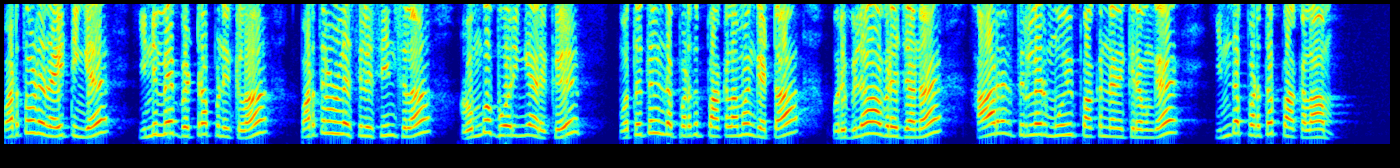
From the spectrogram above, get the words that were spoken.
படத்தோட ரைட்டிங்கை இன்னுமே பெட்டராக பண்ணியிருக்கலாம் படத்தில் உள்ள சில சீன்ஸ்லாம் ரொம்ப போரிங்காக இருக்குது மொத்தத்தில் இந்த படத்தை பார்க்கலாமான்னு கேட்டால் ஒரு பிலோ ஆவரேஜான ஹாரர் த்ரில்லர் மூவி பார்க்கணும்னு நினைக்கிறவங்க இந்த படத்தை பார்க்கலாம்.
